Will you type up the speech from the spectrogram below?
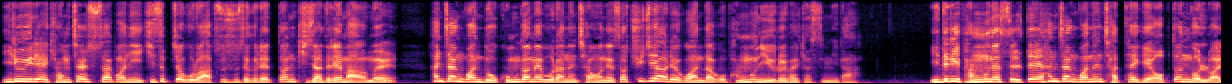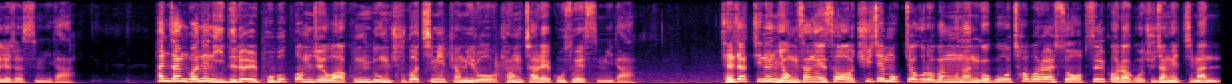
일요일에 경찰 수사관이 기습적으로 압수수색을 했던 기자들의 마음을 한 장관도 공감해보라는 차원에서 취재하려고 한다고 방문 이유를 밝혔습니다. 이들이 방문했을 때 한 장관은 자택에 없던 걸로 알려졌습니다. 한 장관은 이들을 보복범죄와 공동 주거침입 혐의로 경찰에 고소했습니다. 제작진은 영상에서 취재 목적으로 방문한 거고 처벌할 수 없을 거라고 주장했지만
